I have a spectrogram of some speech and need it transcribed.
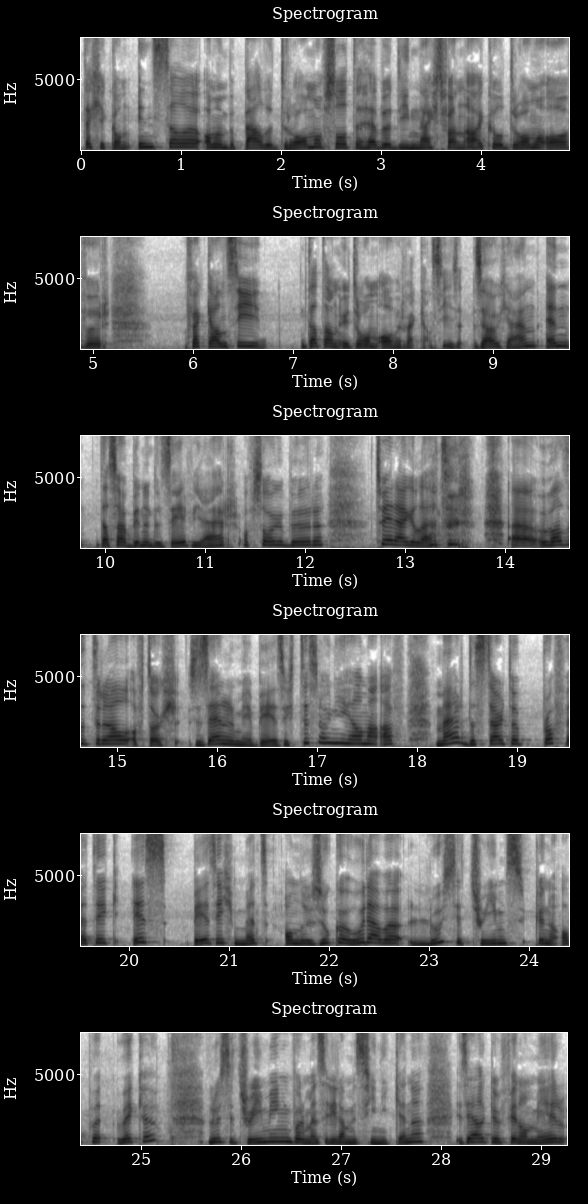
dat je kon instellen om een bepaalde droom of zo te hebben die nacht van oh, ik wil dromen over vakantie, dat dan uw droom over vakantie zou gaan. En dat zou binnen de zeven jaar of zo gebeuren. Twee dagen later uh, was het er al, of toch, ze zijn ermee bezig. Het is nog niet helemaal af, maar de start-up Prophetic is bezig met onderzoeken hoe dat we lucid dreams kunnen opwekken. Lucid dreaming, voor mensen die dat misschien niet kennen, is eigenlijk een fenomeen,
